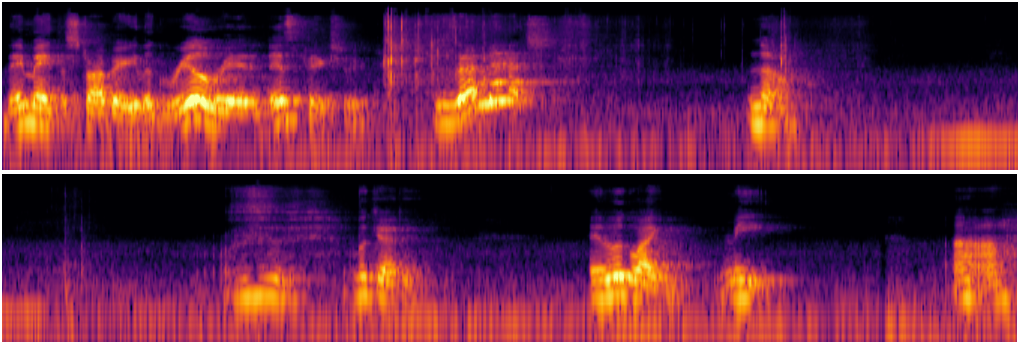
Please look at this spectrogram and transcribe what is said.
they made the strawberry look real red in this picture. Does that match? No. Look at it. It looked like meat. Uh-uh.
